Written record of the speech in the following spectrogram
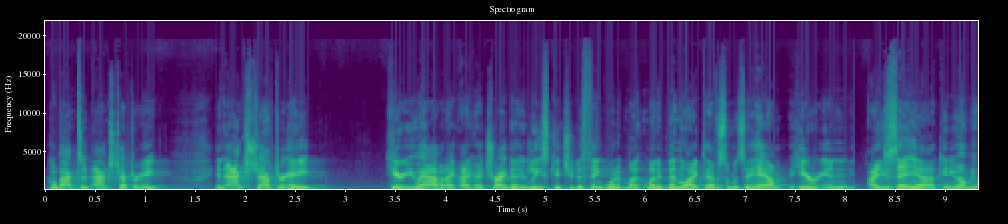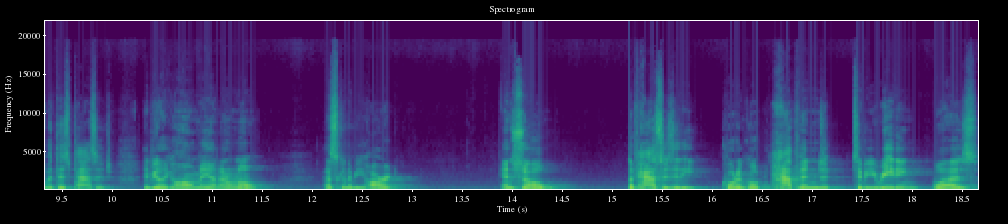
Go back to Acts chapter 8. In Acts chapter 8, here you have, and I, I, tried to at least get you to think what it might, might, have been like to have someone say, Hey, I'm here in Isaiah. Can you help me with this passage? They'd be like, Oh man, I don't know. That's going to be hard. And so the passage that he, quote unquote, happened to be reading was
